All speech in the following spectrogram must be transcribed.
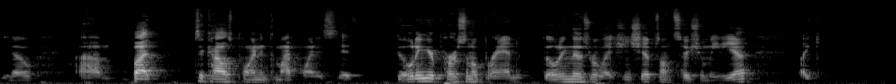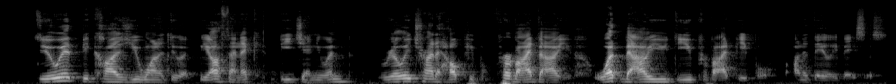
you know. Um, but to Kyle's point and to my point is if building your personal brand, building those relationships on social media, like do it because you want to do it. Be authentic, be genuine, really try to help people provide value. What value do you provide people on a daily basis?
